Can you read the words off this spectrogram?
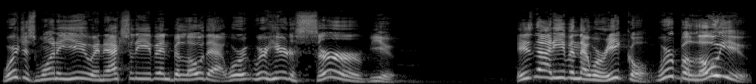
We're just one of you, and actually, even below that, we're, we're here to serve you. It's not even that we're equal, we're below you.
